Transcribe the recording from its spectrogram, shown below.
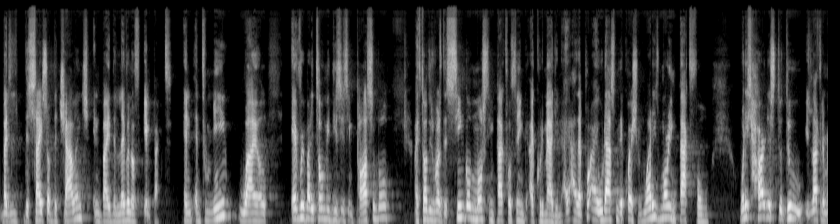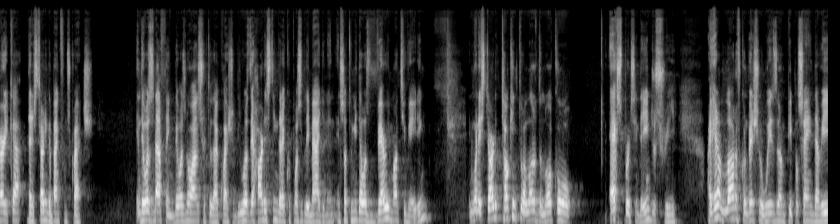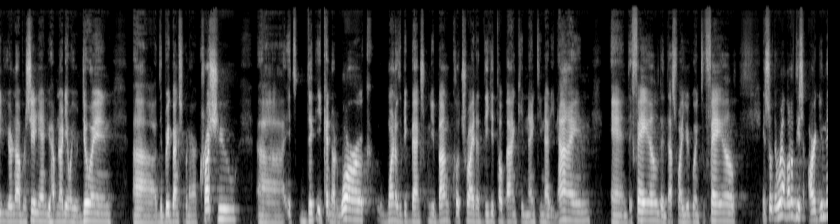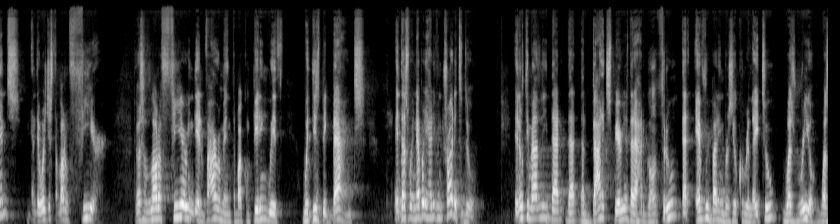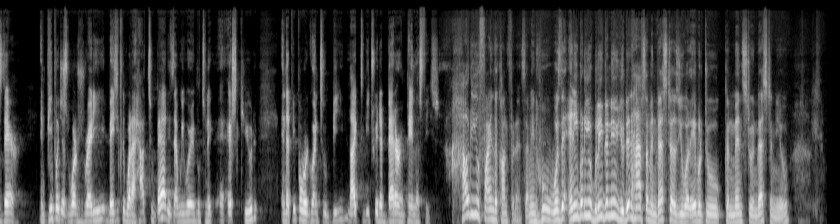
by the size of the challenge and by the level of impact. And, and to me, while everybody told me this is impossible, I thought it was the single most impactful thing I could imagine. I, I, I would ask me the question what is more impactful? What is hardest to do in Latin America than starting a bank from scratch? And there was nothing. There was no answer to that question. It was the hardest thing that I could possibly imagine. And, and so to me, that was very motivating. And when I started talking to a lot of the local experts in the industry, I had a lot of conventional wisdom. People saying, David, you're not Brazilian. You have no idea what you're doing. Uh, the big banks are going to crush you. Uh, it's it cannot work. One of the big banks, Unibanco, tried a digital bank in 1999 and they failed, and that's why you're going to fail. And so there were a lot of these arguments, and there was just a lot of fear. There was a lot of fear in the environment about competing with with these big banks, and that's why nobody had even tried it to do. And ultimately, that that that bad experience that I had gone through, that everybody in Brazil could relate to, was real, was there and people just were ready. Basically, what I had to bet is that we were able to eh, execute, and that people were going to be like to be treated better and pay less fees. How do you find the confidence? I mean, who was there anybody who believed in you? You didn't have some investors you were able to convince to invest in you.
